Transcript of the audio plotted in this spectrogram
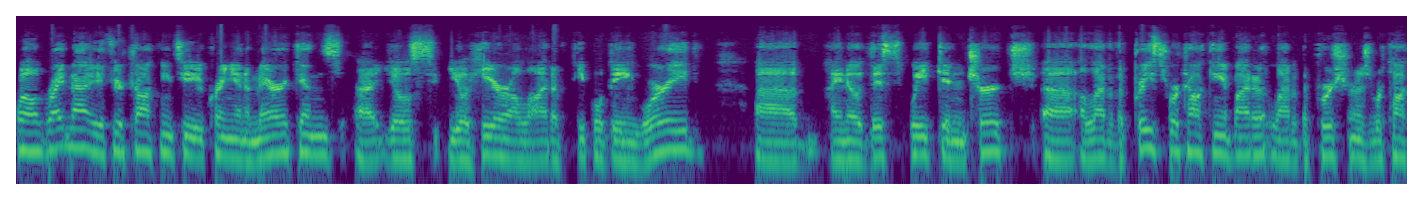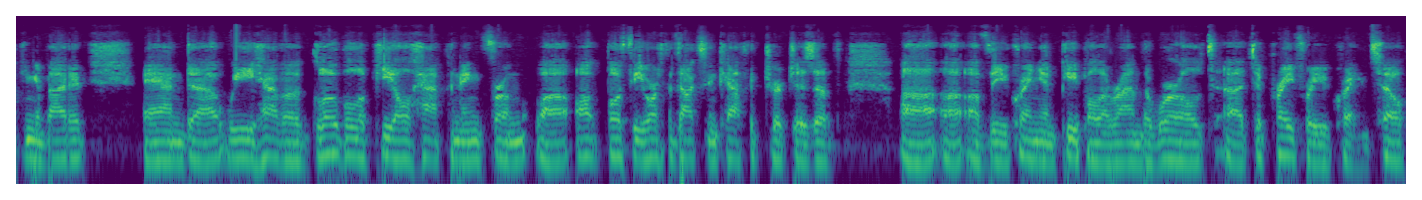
Well, right now, if you're talking to Ukrainian Americans, uh, you'll you'll hear a lot of people being worried. Uh, I know this week in church, uh, a lot of the priests were talking about it, a lot of the parishioners were talking about it, and uh, we have a global appeal happening from uh, all, both the Orthodox and Catholic churches of uh, of the Ukrainian people around the world to pray for Ukraine. So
